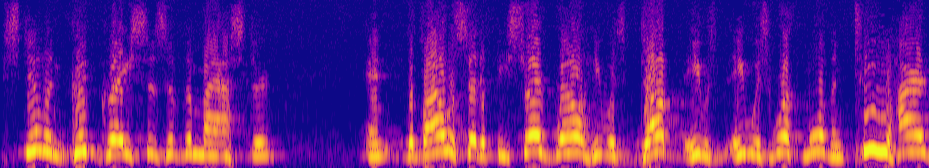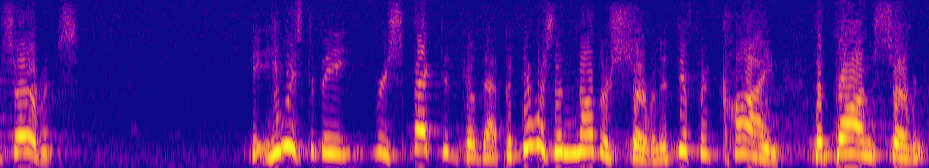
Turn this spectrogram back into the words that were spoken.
still in good graces of the master. And the Bible said if he served well, he was dubbed, he was, he was worth more than two hired servants. He, he was to be respected for that. But there was another servant, a different kind, the bond servant.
